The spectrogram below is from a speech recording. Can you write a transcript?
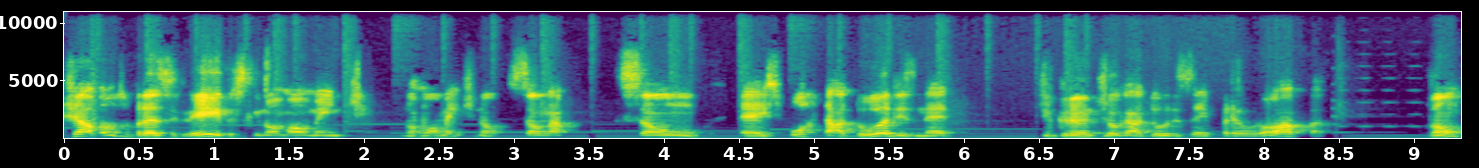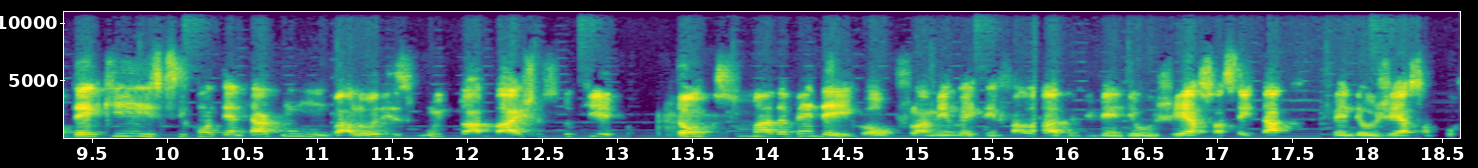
Já os brasileiros, que normalmente, normalmente não, são, na, são é, exportadores né, de grandes jogadores aí para a Europa, vão ter que se contentar com valores muito abaixo do que estão acostumados a vender. Igual o Flamengo aí tem falado de vender o Gerson, aceitar vender o Gerson por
